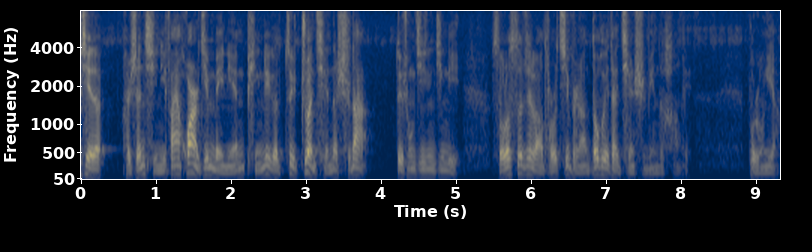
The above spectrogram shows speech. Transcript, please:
且很神奇，你发现华尔街每年评这个最赚钱的十大对冲基金经理，索罗斯这老头基本上都会在前十名的行列，不容易啊，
